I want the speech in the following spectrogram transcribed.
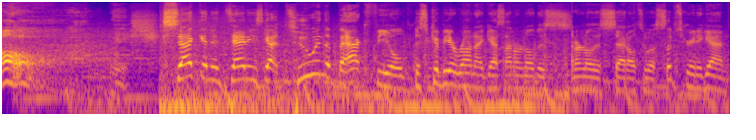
Oh, wish. Second and 10. He's got two in the backfield. This could be a run, I guess. I don't know this. I don't know this settle to a slip screen again.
